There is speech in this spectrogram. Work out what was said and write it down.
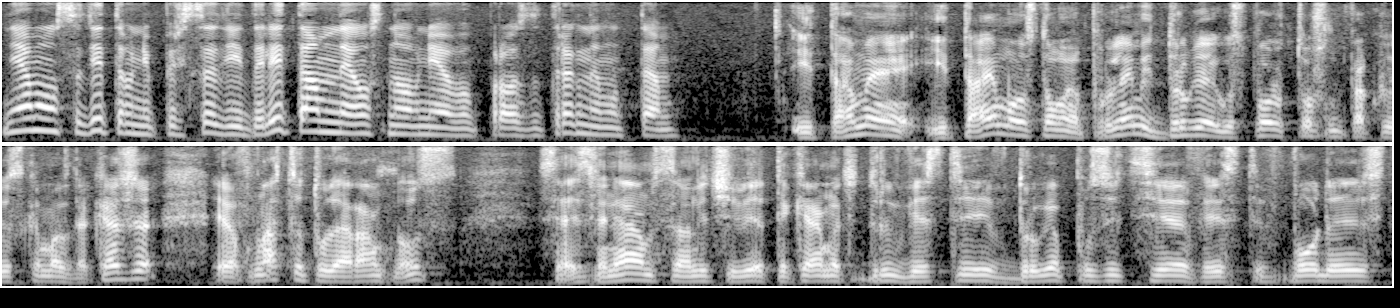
няма осъдителни присъди. Дали там не е основният въпрос? Да тръгнем от там. И там, е, и там има основен проблем. И другия, госпожо, точно това, което искам аз да кажа, е в нашата толерантност. Сега извинявам се, нали, че вие така имате други, вие сте в друга позиция, вие сте водещ,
